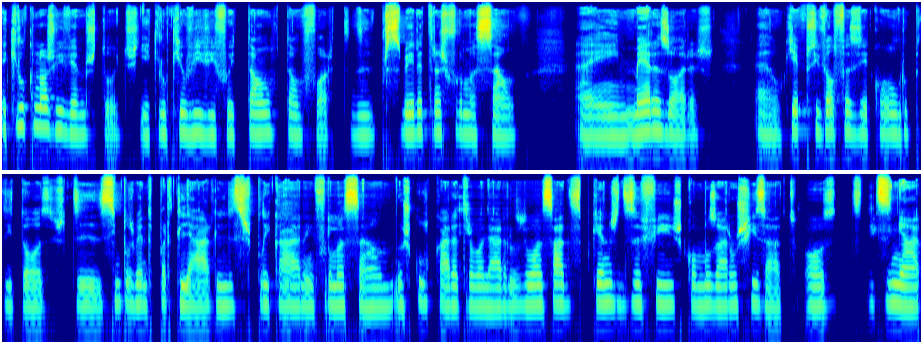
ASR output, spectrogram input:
aquilo que nós vivemos todos e aquilo que eu vivi foi tão, tão forte de perceber a transformação em meras horas, uh, o que é possível fazer com um grupo de idosos, de simplesmente partilhar, lhes explicar informação, os colocar a trabalhar, lhes lançar pequenos desafios, como usar um x-ato ou desenhar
